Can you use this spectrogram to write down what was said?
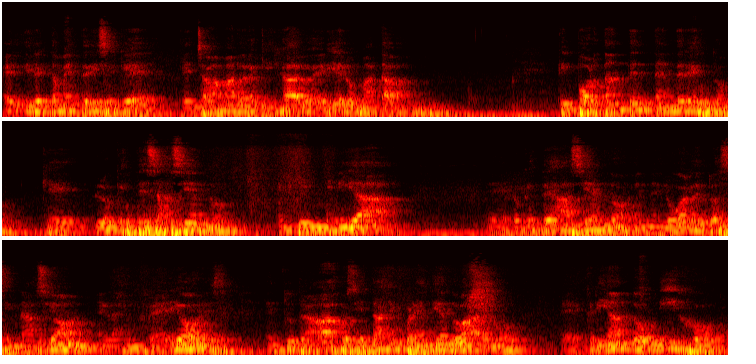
él directamente dice que echaba mano de la quijada, los hería y los mataba. Qué importante entender esto, que lo que estés haciendo en tu intimidad, eh, lo que estés haciendo en el lugar de tu asignación, en las inferiores, en tu trabajo, si estás emprendiendo algo, eh, criando un hijo,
